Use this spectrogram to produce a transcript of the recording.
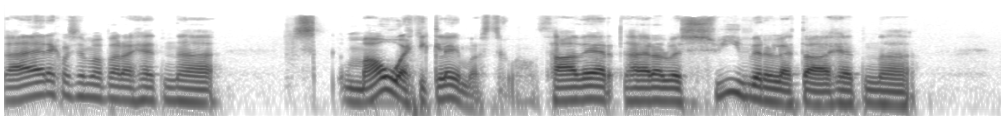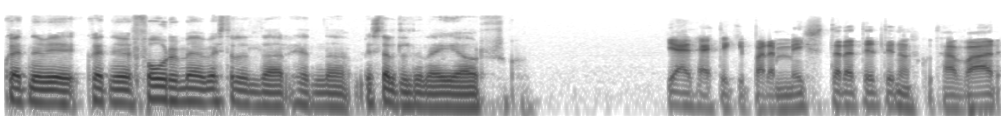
það er eitthvað sem að bara hérna má ekki gleymast sko. það, er, það er alveg svífurulegt að hérna hvernig við, hvernig við fórum með mestradildar hérna, mestradildina í ár sko. Þetta er ekki bara meistaradeildina, sko, það var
